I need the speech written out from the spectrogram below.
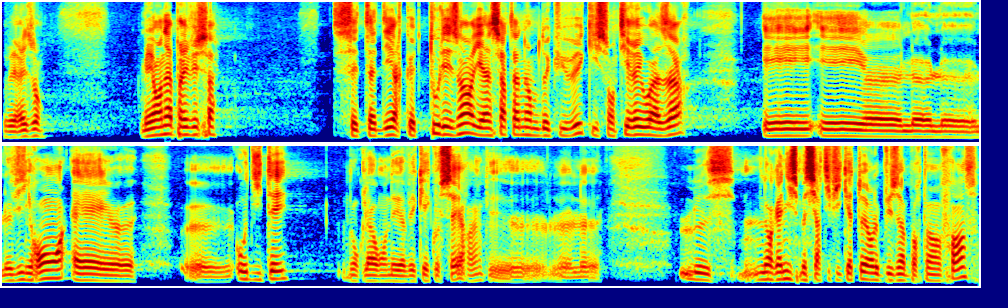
Vous avez raison. Mais on a prévu ça. C'est-à-dire que tous les ans, il y a un certain nombre de cuvées qui sont tirées au hasard et, euh, le, le- vigneron est euh, euh, audité. Donc là, on est avec Ecocer, hein, l'organisme certificateur le plus important en France.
